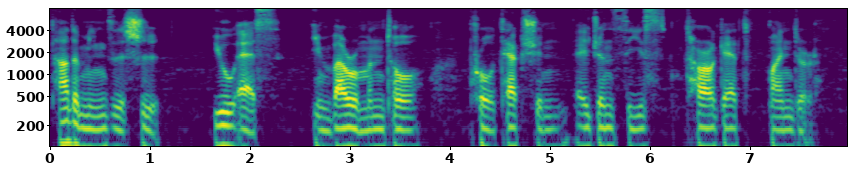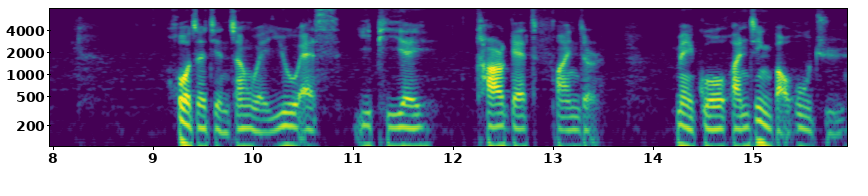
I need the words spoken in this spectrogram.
它的名字是 U.S. Environmental Protection Agency's Target Finder，或者简称为 U.S. EPA Target Finder，美国环境保护局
